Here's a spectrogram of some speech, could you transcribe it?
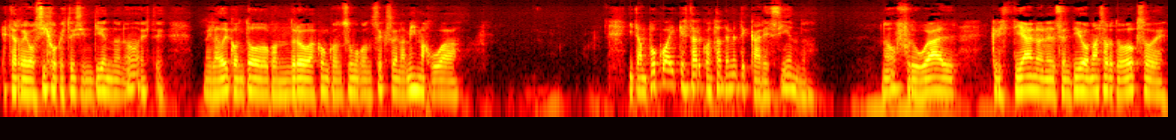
este regocijo que estoy sintiendo, ¿no? Este, me la doy con todo, con drogas, con consumo, con sexo en la misma jugada. Y tampoco hay que estar constantemente careciendo, ¿no? Frugal, cristiano en el sentido más ortodoxo de,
